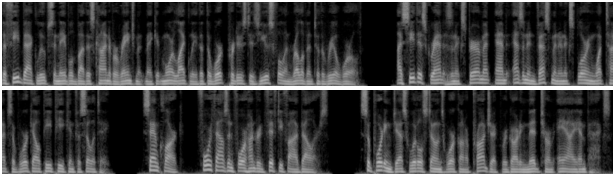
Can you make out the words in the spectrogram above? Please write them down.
the feedback loops enabled by this kind of arrangement make it more likely that the work produced is useful and relevant to the real world. I see this grant as an experiment and as an investment in exploring what types of work LPP can facilitate. Sam Clark, $4,455. Supporting Jess Whittlestone's work on a project regarding midterm AI impacts.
